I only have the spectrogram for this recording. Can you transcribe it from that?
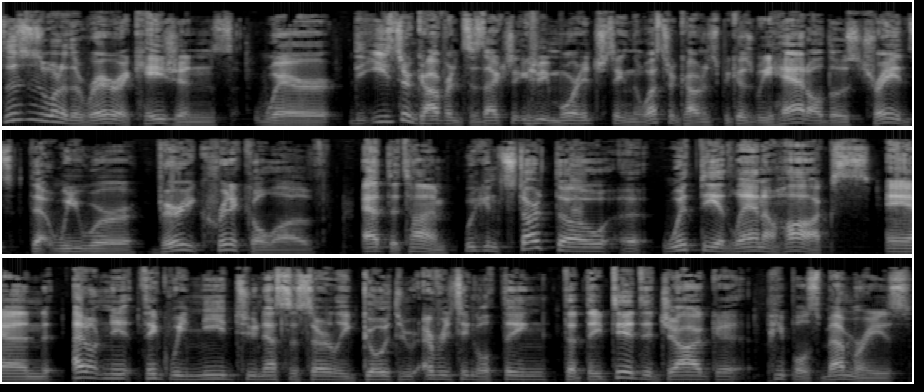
So this is one of the rare occasions where the Eastern Conference is actually going to be more interesting than the Western Conference because we had all those trades that we were very critical of at the time. We can start though uh, with the Atlanta Hawks, and I don't ne- think we need to necessarily go through every single thing that they did to jog uh, people's memories.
